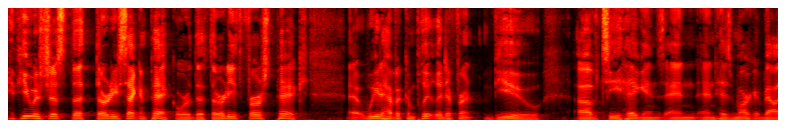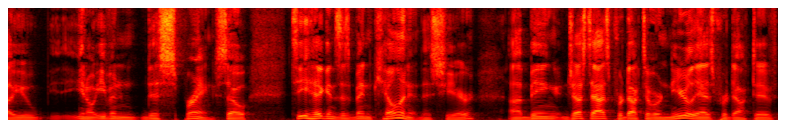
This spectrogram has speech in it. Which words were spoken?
if he was just the 32nd pick or the 31st pick, uh, we'd have a completely different view of Tee Higgins and and his market value, you know, even this spring. So Tee Higgins has been killing it this year, uh, being just as productive or nearly as productive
